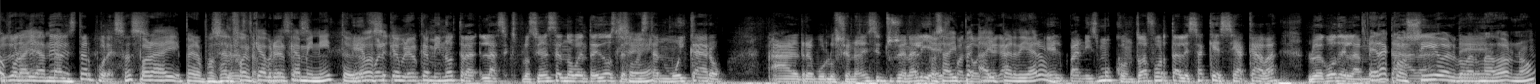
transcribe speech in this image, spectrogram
o por ahí andan. Debe estar por esas. Por ahí, pero pues él Debe fue el que abrió el caminito. Él fue el que abrió el camino tras las explosiones del 92. Le Sí. cuestan muy caro al revolucionario institucional y Pues es ahí cuando pe- ahí llega perdieron. el panismo con toda fortaleza que se acaba luego de la Era Cosío el de- gobernador, ¿no?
